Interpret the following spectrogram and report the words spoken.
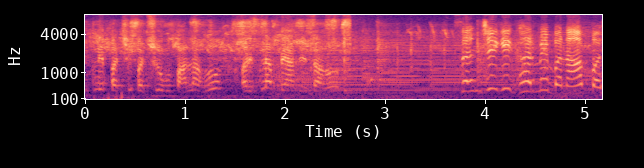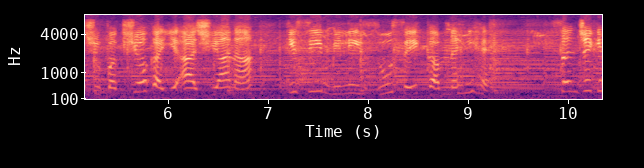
इतने पक्षी पक्षियों को पाला हो और इतना प्यार देता हो। संजय के घर में बना पशु पक्षियों का ये आशियाना किसी मिनी जू से कम नहीं है। संजय के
